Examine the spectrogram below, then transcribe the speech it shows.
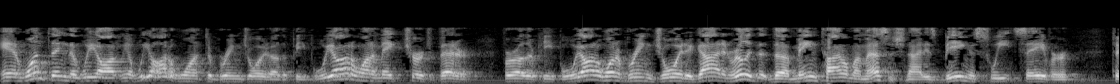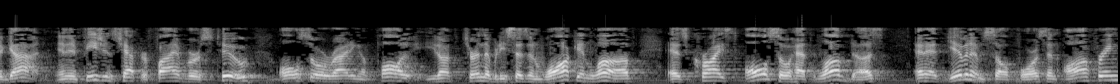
And one thing that we ought, you know, we ought to want to bring joy to other people. We ought to want to make church better for other people. We ought to want to bring joy to God. And really, the, the main title of my message tonight is Being a Sweet Savor to God. In Ephesians chapter 5 verse 2, also a writing of Paul, you don't have to turn there, but he says, And walk in love as Christ also hath loved us and hath given himself for us, an offering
